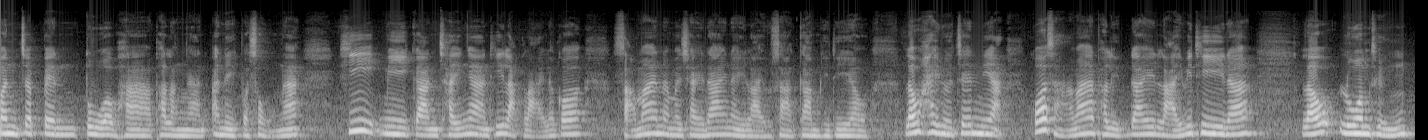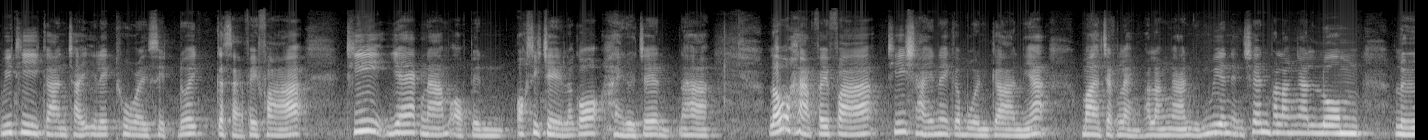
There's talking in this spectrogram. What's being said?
มันจะเป็นตัวพาพลังงานอเนกประสงค์นะ ที่มีการใช้งานที่หลากหลาย แล้วก็สามารถนำมาใช้ได้ในหลายอุตสาหกรรมทีเดียว แล้วไฮโดรเจนเนี่ยก็สามารถผลิตได้หลายวิธีนะ แล้วรวมถึงวิธีการใช้ electrolysis ด้วยกระแสไฟฟ้า ที่แยกน้ำออกเป็นออกซิเจน แล้วก็ไฮโดรเจนนะคะแล้วหากไฟฟ้าที่ใช้ในกระบวนการนี้มาจากแหล่งพลังงานหมุนเวียน อย่างเช่น พลังงานลม หรือ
